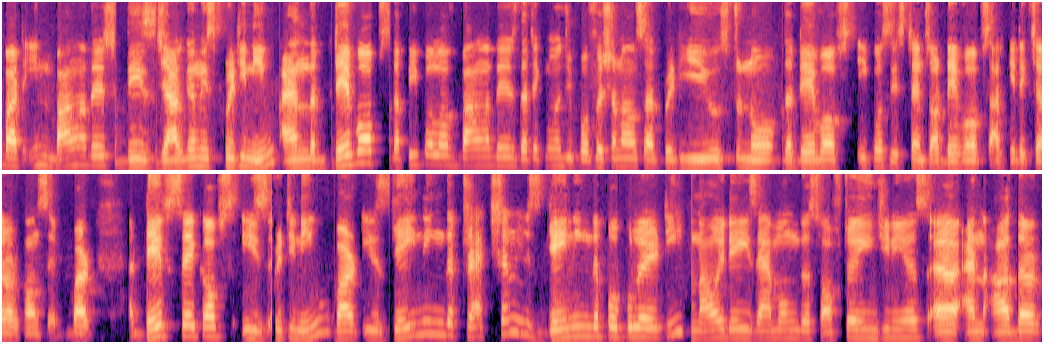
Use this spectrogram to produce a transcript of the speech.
but in Bangladesh, this jargon is pretty new. And the DevOps, the people of Bangladesh, the technology professionals are pretty used to know the DevOps ecosystems or DevOps architecture or concept. But DevSecOps is pretty new, but is gaining the traction, is gaining the popularity nowadays among the software engineers uh, and other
